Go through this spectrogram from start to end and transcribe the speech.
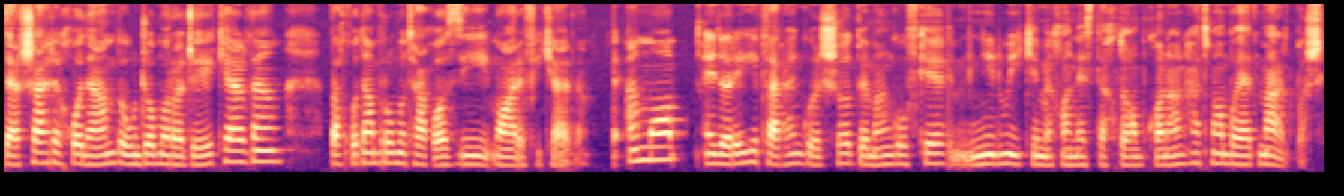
در شهر خودم به اونجا مراجعه کردم و خودم رو متقاضی معرفی کردم. اما اداره فرهنگ و ارشاد به من گفت که نیرویی که می‌خوان استخدام کنن حتما باید مرد باشه.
